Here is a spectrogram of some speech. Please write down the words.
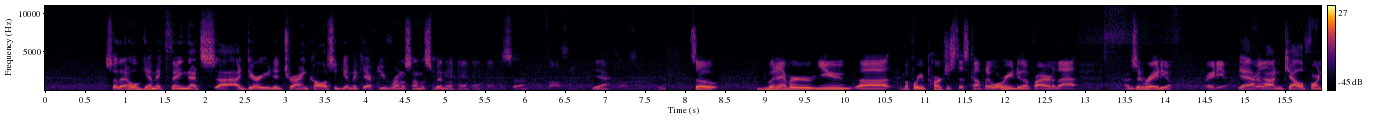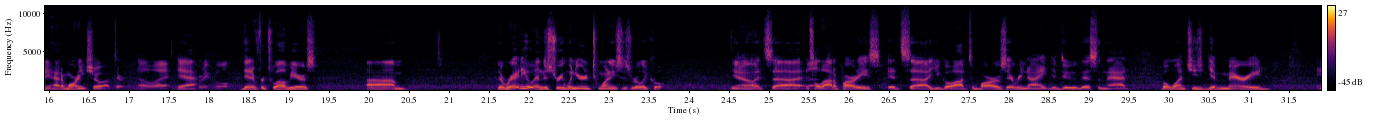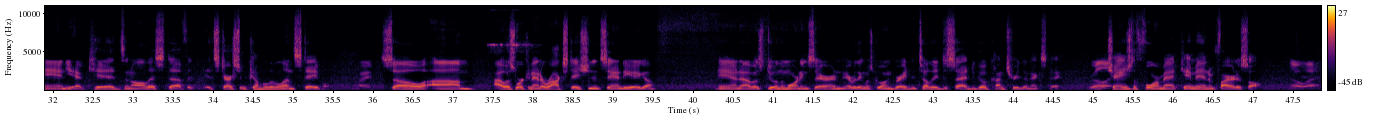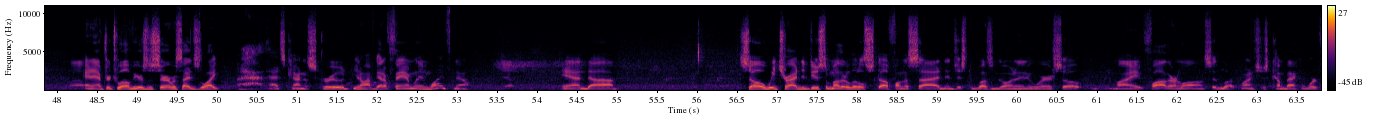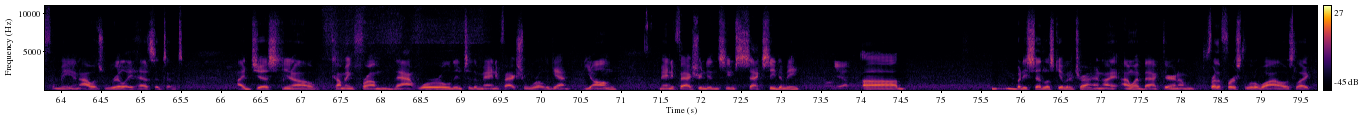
So that whole gimmick thing, that's uh, I dare you to try and call us a gimmick after you've run us on the spindle. so That's awesome. yeah. That's awesome. So, whenever you uh, before you purchased this company, what were you doing prior to that? I was in radio. Radio. Yeah, Really? out in California. Had a morning show out there. no way. Yeah. That's pretty cool. Did it for 12 years. Um, the radio industry when you're in your 20s is really cool. You know, it's uh, it's a lot of parties. It's uh, you go out to bars every night. You do this and that. But once you get married and you have kids and all this stuff, it, it starts to become a little unstable. Right. So um, I was working at a rock station in San Diego, and I was doing the mornings there, and everything was going great until they decided to go country the next day. Really? Changed the format, came in and fired us all. No way. And after 12 years of service, I was like, ah, that's kind of screwed. You know, I've got a family and wife now. yeah. And uh, so we tried to do some other little stuff on the side, and it just wasn't going anywhere. So my father-in-law said, "Look, why don't you just come back and work for me?" And I was really hesitant. I just, you know, coming from that world into the manufacturing world again, young, manufacturing didn't seem sexy to me. Yeah. Um, but he said, let's give it a try. And I, I went back there, and I'm for the first little while, I was like,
